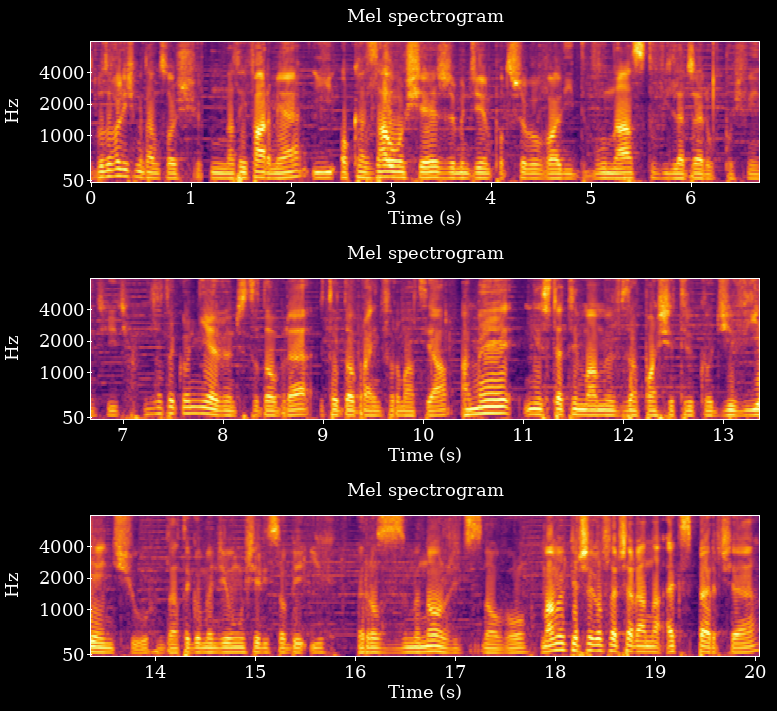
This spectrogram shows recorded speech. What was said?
Zbudowaliśmy tam coś na tej farmie i okazało się, że będziemy potrzebowali 12 villagerów poświęcić. Dlatego nie wiem, czy to dobre, czy to dobra informacja. A my niestety mamy w zapasie tylko 9, dlatego będziemy musieli sobie ich rozmnożyć znowu. Mamy pierwszego Fletchera na ekspercie,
